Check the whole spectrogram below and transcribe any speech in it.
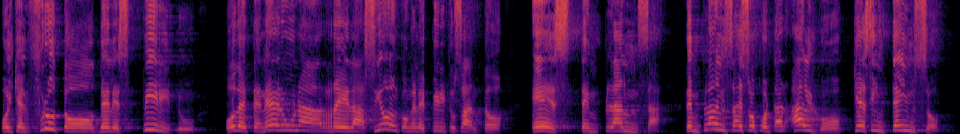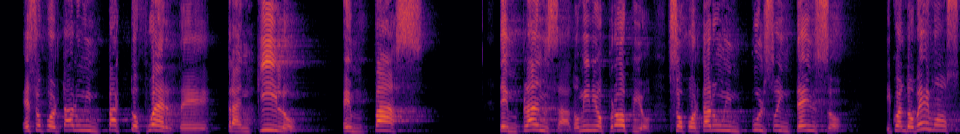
porque el fruto del Espíritu o de tener una relación con el Espíritu Santo es templanza. Templanza es soportar algo que es intenso, es soportar un impacto fuerte, tranquilo, en paz templanza, dominio propio, soportar un impulso intenso. Y cuando vemos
